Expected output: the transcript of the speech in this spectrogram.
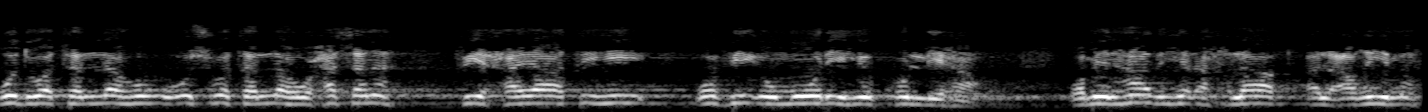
قدوة له وأسوة له حسنة في حياته وفي أموره كلها. ومن هذه الأخلاق العظيمة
